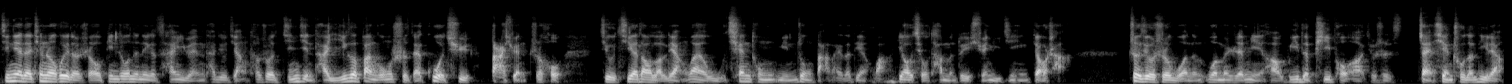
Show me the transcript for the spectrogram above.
今天在听证会的时候，滨州的那个参议员他就讲，他说，仅仅他一个办公室在过去大选之后，就接到了两万五千通民众打来的电话，要求他们对选举进行调查。这就是我们我们人民哈，we the people 啊，就是展现出的力量。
